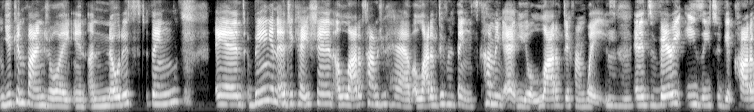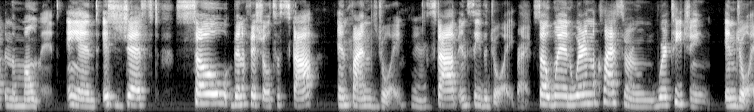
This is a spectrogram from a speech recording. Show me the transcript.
you can find joy in unnoticed things. And being in education, a lot of times you have a lot of different things coming at you, a lot of different ways. Mm-hmm. And it's very easy to get caught up in the moment. And it's just so beneficial to stop and find joy. Yeah. Stop and see the joy. Right. So when we're in the classroom, we're teaching, enjoy.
